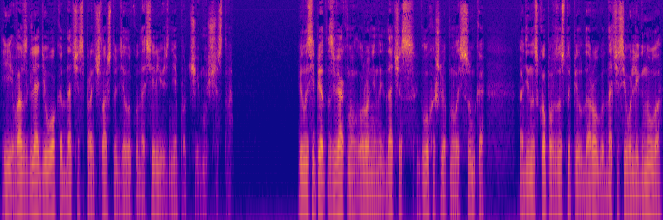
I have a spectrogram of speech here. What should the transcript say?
и во взгляде ока Дачес прочла, что дело куда серьезнее порчи имущества. Велосипед звякнул уроненный дачес, глухо шлепнулась сумка. Один из копов заступил дорогу, дачес его легнула,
